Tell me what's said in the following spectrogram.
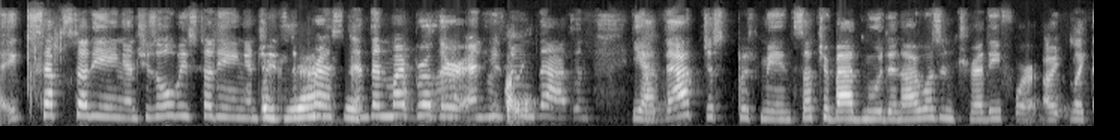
except studying and she's always studying and she's depressed and then my brother and he's doing that and yeah that just put me in such a bad mood and i wasn't ready for I like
